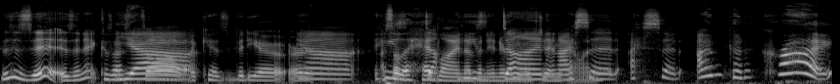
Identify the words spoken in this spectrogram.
This is it, isn't it? Cuz I Yeah. saw like his video or yeah, I saw the headline done- of an interview with done, Jimmy and I said, I said, I'm gonna cry.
